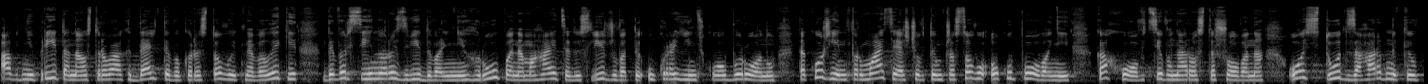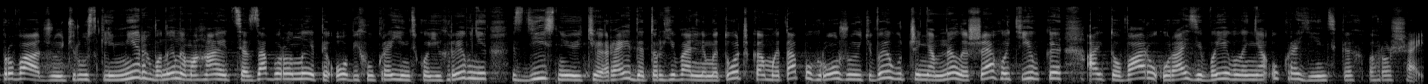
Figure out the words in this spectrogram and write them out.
а в Дніпрі та на островах Дельти використовують невеликі диверсійно-розвідувальні групи, намагаються досліджувати українську оборону. Також є інформація, що в тимчасово окупованій Каховці вона розташована. Ось тут загарбники впроваджують руський мір. Вони намагаються заборонити обіг української гривні, здійснюють рейди торгівельними точками та погрожують вилученням не лише готівки, а й товару у разі виявлення українських грошей.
